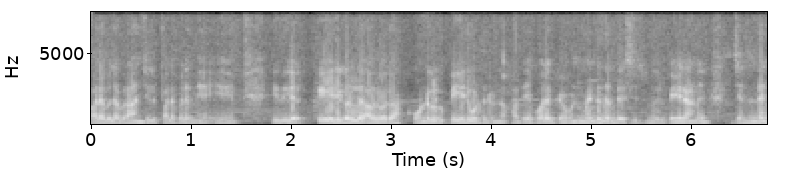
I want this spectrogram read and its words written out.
പല പല ബ്രാഞ്ചിൽ പല പല ഇതിൽ പേരുകളിൽ അവർ ഓരോ അക്കൗണ്ടുകൾക്ക് പേര് കൊടുത്തിട്ടുണ്ട്. അപ്പോൾ അതേപോലെ ഗവൺമെന്റ് നിർദ്ദേശിച്ചിരുന്ന ഒരു പേരാണ് ജൻധൻ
